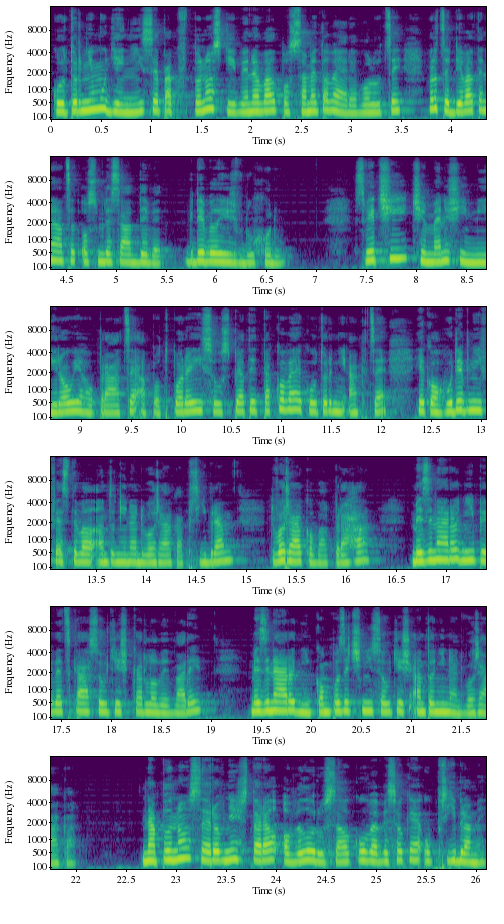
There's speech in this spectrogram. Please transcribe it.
Kulturnímu dění se pak v plnosti věnoval po sametové revoluci v roce 1989, kdy byl již v důchodu. Svědčí či menší mírou jeho práce a podpory jsou zpěty takové kulturní akce jako hudební festival Antonína Dvořáka Příbram, Dvořákova Praha, Mezinárodní pěvecká soutěž Karlovy Vary, Mezinárodní kompoziční soutěž Antonína Dvořáka. Naplno se rovněž staral o vilu Rusalku ve Vysoké u Příbramy,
